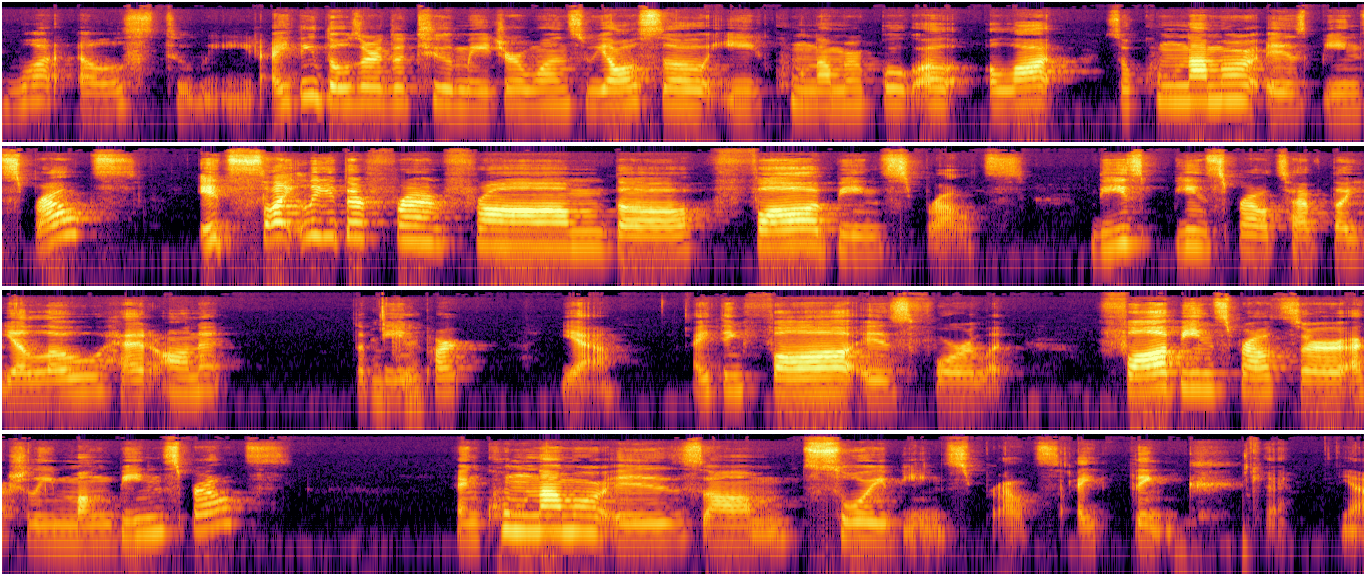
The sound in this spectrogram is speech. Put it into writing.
what else do we eat? I think those are the two major ones. We also eat kongnamul a, lot. So kongnamul is bean sprouts. It's slightly different from the pho bean sprouts. These bean sprouts have the yellow head on it, the bean okay. part. Yeah. I think pho is for like Far bean sprouts are actually mung bean sprouts, and kongnamul is um, soybean sprouts, I think. Okay. Yeah.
